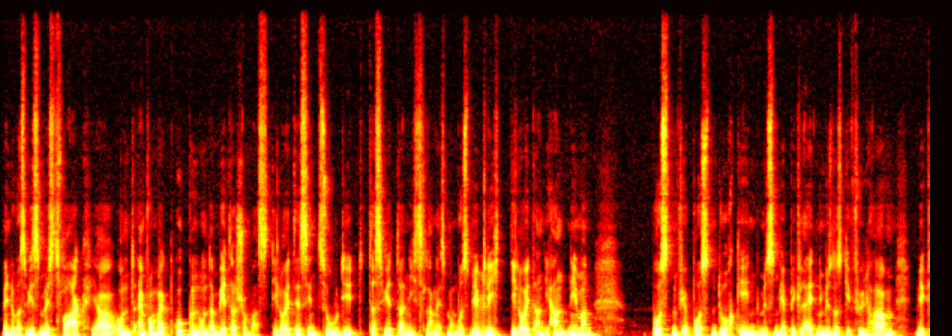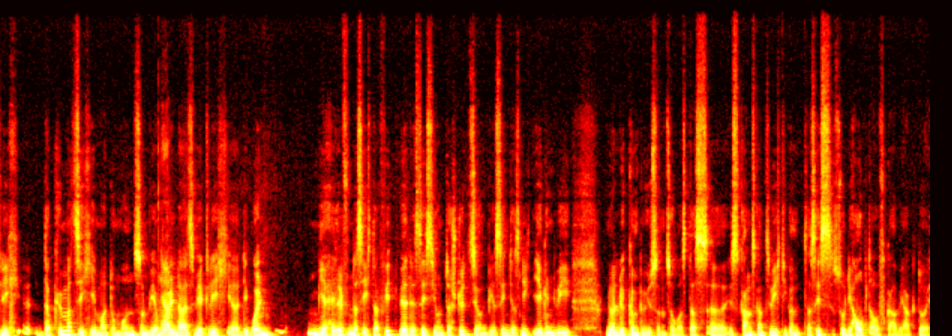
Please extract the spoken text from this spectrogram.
wenn du was wissen willst, frag, ja, und einfach mal gucken und dann wird da schon was. Die Leute sind zu, die, das wird da nichts Langes. Man muss mhm. wirklich die Leute an die Hand nehmen, Posten für Posten durchgehen, müssen wir begleiten, die müssen das Gefühl haben, wirklich, äh, da kümmert sich jemand um uns und wir ja. wollen da jetzt wirklich, äh, die wollen mir helfen, dass ich da fit werde, dass ich sie unterstütze. Und wir sind jetzt nicht irgendwie nur Lückenbüßer und sowas. Das äh, ist ganz, ganz wichtig und das ist so die Hauptaufgabe aktuell.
